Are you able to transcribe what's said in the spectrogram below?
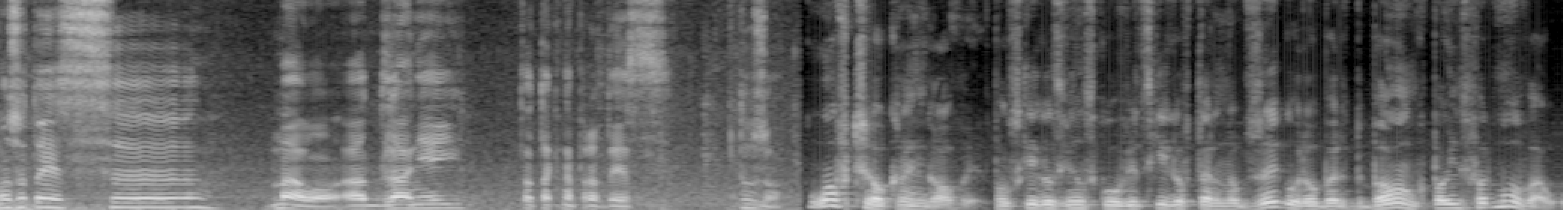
może to jest e, mało, a dla niej to tak naprawdę jest dużo. Łowczy okręgowy Polskiego Związku Łowieckiego w Tarnobrzegu Robert Bąk poinformował,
